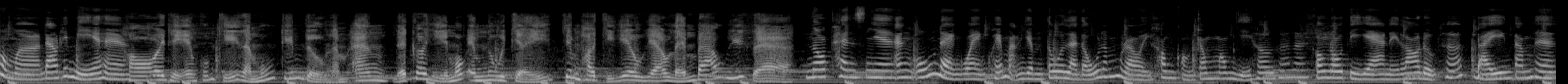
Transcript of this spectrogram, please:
không mà đau thấy mẹ hà Thôi thì em cũng chỉ là muốn kiếm đường làm ăn, để có gì mốt em nuôi chị. Chứ thôi chị gieo gạo lẹm báo viết à. No thanks nha Ăn uống đàng hoàng khỏe mạnh mạnh giùm tôi là đủ lắm rồi, Không còn trông mong gì hơn hết á. Con nô tỳ già này lo được hết, bà yên tâm ha.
